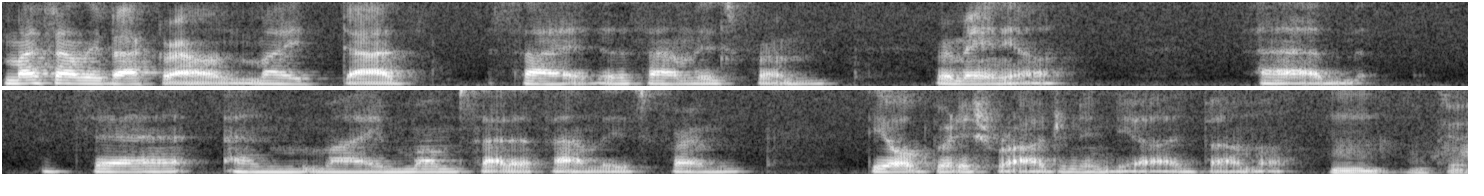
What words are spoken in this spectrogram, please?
My family background. My dad's side of the family is from Romania. Um, the and my mum's side of the family is from the old British Raj in India and Burma. mm, okay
